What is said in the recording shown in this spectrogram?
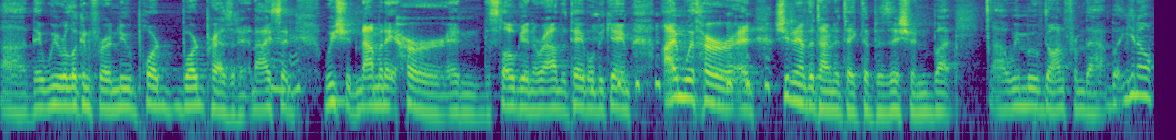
uh, they, we were looking for a new board board president, and I mm-hmm. said we should nominate her, and the slogan around the table became "I'm with her," and she didn't have the time to take the position, but uh, we moved on from that. But you know,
